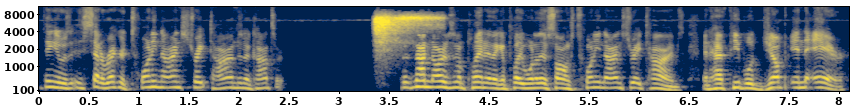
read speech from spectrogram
I think it was, he set a record 29 straight times in a concert. There's not an artist on the planet that can play one of their songs 29 straight times and have people jump in the air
